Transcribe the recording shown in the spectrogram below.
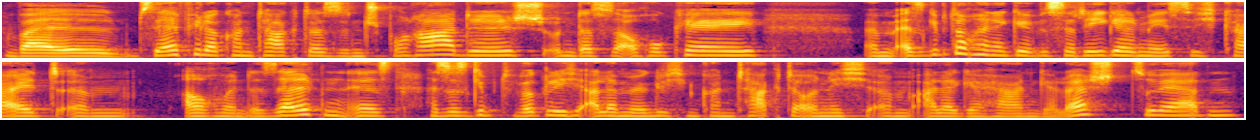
weil sehr viele Kontakte sind sporadisch und das ist auch okay. Ähm, es gibt auch eine gewisse Regelmäßigkeit, ähm, auch wenn das selten ist. Also es gibt wirklich alle möglichen Kontakte und nicht ähm, alle gehören gelöscht zu werden.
